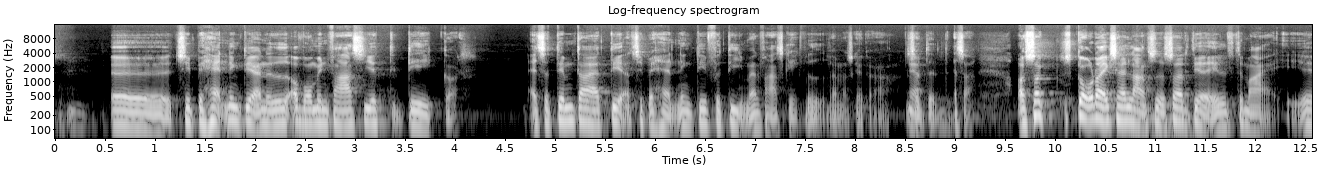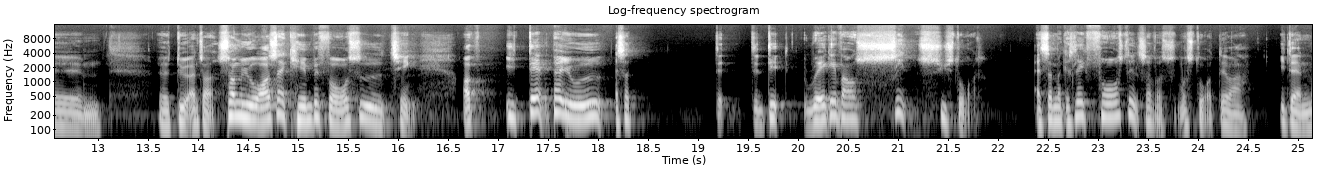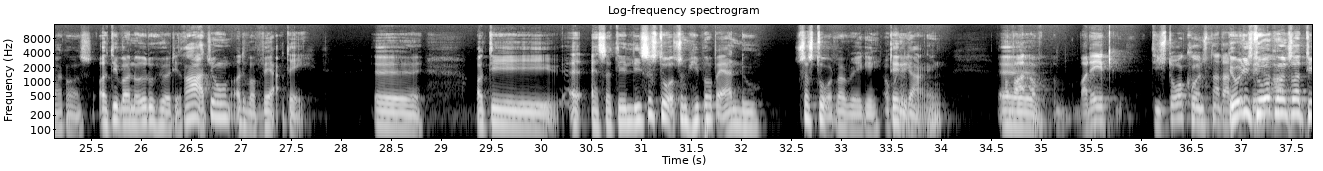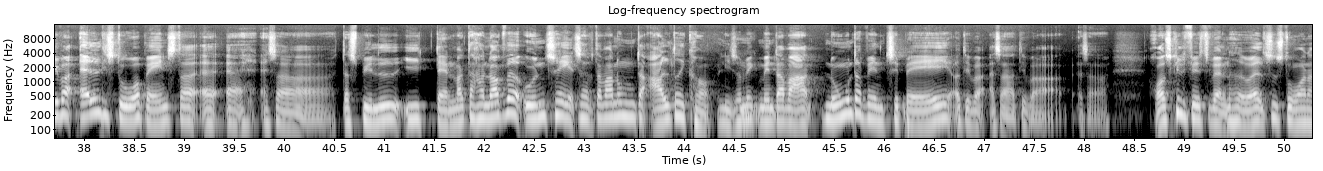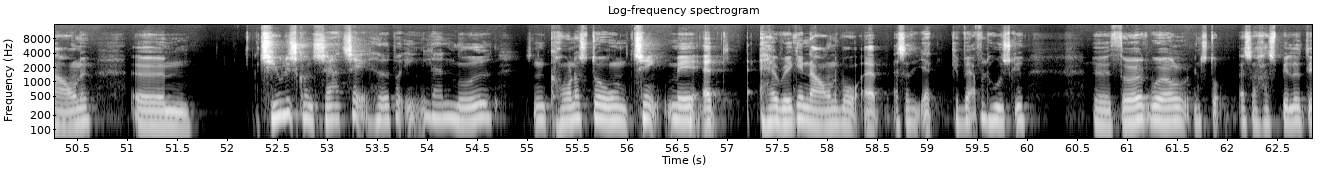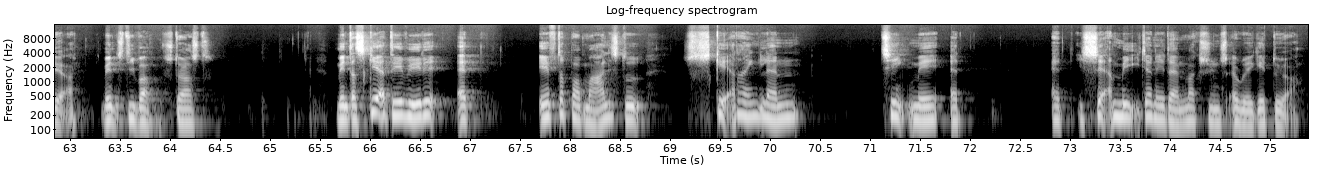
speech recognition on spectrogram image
øh, til behandling dernede, og hvor min far siger, at det, det er ikke godt. Altså dem, der er der til behandling, det er fordi, man faktisk ikke ved, hvad man skal gøre. Ja. Så det, altså, og så går der ikke så lang tid, og så er det der 11. maj, øh, øh, dør han så, som jo også er kæmpe forside ting. Og i den periode, altså, det, det, det, reggae var jo sindssygt stort. Altså, man kan slet ikke forestille sig, hvor, hvor stort det var i Danmark også. Og det var noget, du hørte i radioen, og det var hver dag. Øh, og det, altså, det er lige så stort, som hiphop er nu. Så stort var reggae okay. dengang, ikke? Og var, øh, var det de store kunstnere, der Det var de store kunstnere, det var alle de store bands, der, er, er, altså, der spillede i Danmark. Der har nok været undtagelser, der var nogen, der aldrig kom, ligesom, mm. ikke? men der var nogen, der vendte tilbage, og det var, altså, det var, altså, Roskilde Festivalen havde jo altid store navne. Øhm, Tivolis koncertsal havde på en eller anden måde sådan en cornerstone-ting med at have reggae-navne, hvor altså, jeg kan i hvert fald huske, uh, Third World en stor, altså, har spillet der, mens de var størst. Men der sker det ved det, at efter Bob Marley's død, så sker der en eller anden ting med, at, at især medierne i Danmark synes, at reggae dør.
